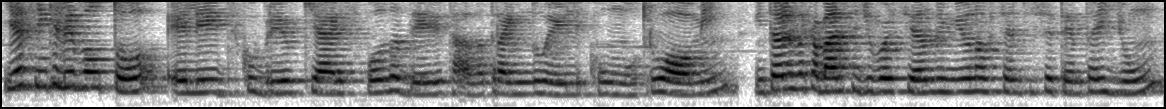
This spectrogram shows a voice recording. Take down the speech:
E assim que ele voltou, ele descobriu que a esposa dele estava traindo ele com outro homem. Então eles acabaram se divorciando em 1971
